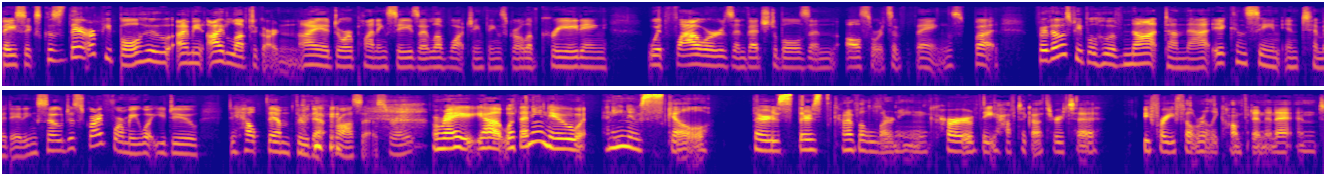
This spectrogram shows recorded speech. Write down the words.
basics because there are people who, I mean, I love to garden. I adore planting seeds. I love watching things grow. I love creating with flowers and vegetables and all sorts of things. But for those people who have not done that, it can seem intimidating. So describe for me what you do to help them through that process, right? Right. Yeah. With any new any new skill, there's there's kind of a learning curve that you have to go through to before you feel really confident in it. And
